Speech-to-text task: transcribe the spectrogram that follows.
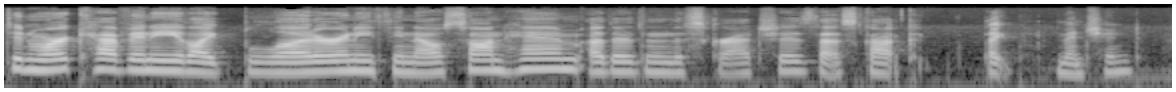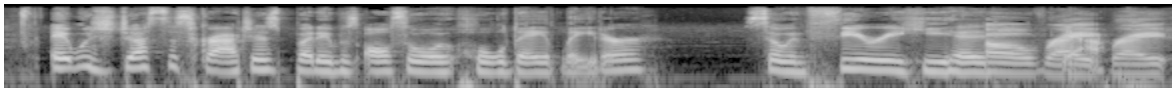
Did Mark have any like blood or anything else on him other than the scratches that Scott like mentioned? It was just the scratches, but it was also a whole day later. So in theory, he had. Oh, right, yeah. right.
